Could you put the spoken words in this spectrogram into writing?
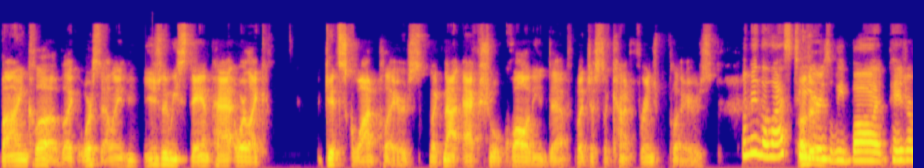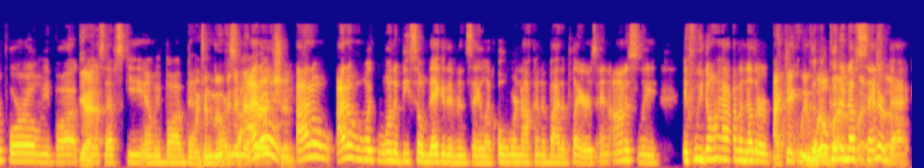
buying club like we're selling. Usually we stand pat or like get squad players like not actual quality and depth but just the kind of fringe players I mean, the last two Other... years we bought Pedro Porro and we bought yeah. And we bought Ben. We've been moving so in that I direction. Don't, I don't, I don't like want to be so negative and say like, oh, we're not going to buy the players. And honestly, if we don't have another, I think we will good enough players, center though. back.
